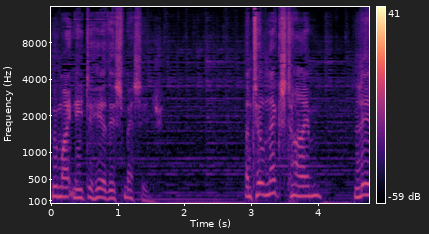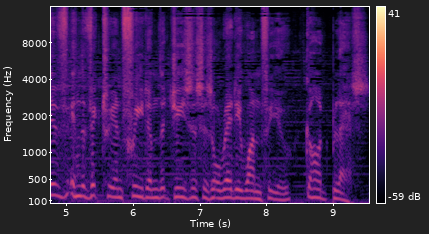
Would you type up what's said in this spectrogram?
who might need to hear this message. Until next time, Live in the victory and freedom that Jesus has already won for you. God bless.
